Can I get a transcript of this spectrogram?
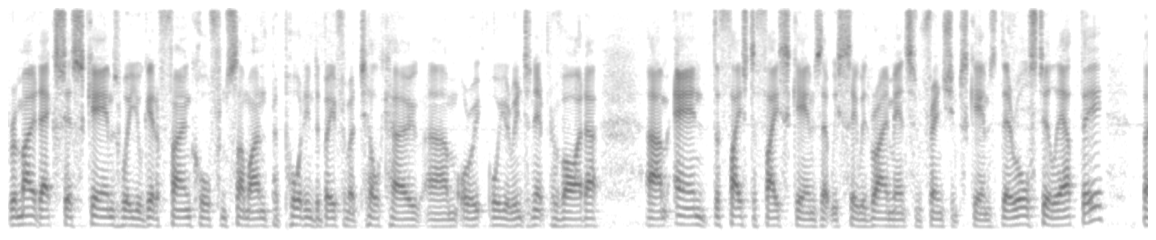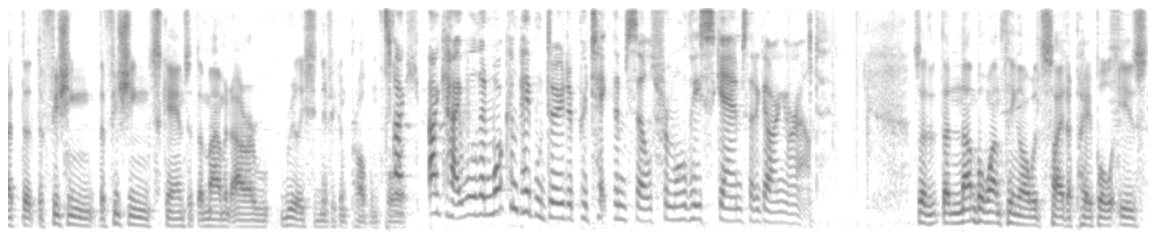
remote access scams where you'll get a phone call from someone purporting to be from a telco um, or, or, your internet provider, um, and the face-to-face scams that we see with romance and friendship scams. They're all still out there. But the, the, phishing, the phishing scams at the moment are a really significant problem for us. Okay, well then what can people do to protect themselves from all these scams that are going around? So the number one thing I would say to people is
